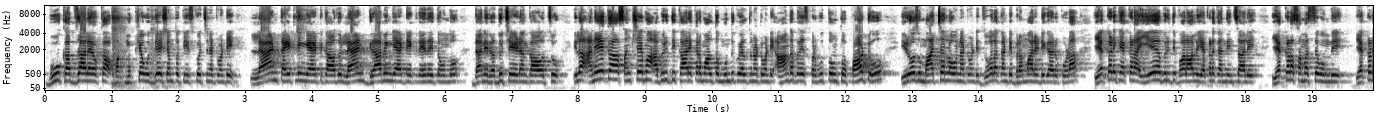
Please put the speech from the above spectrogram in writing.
భూ కబ్జాల యొక్క ముఖ్య ఉద్దేశంతో తీసుకొచ్చినటువంటి ల్యాండ్ టైటిలింగ్ యాక్ట్ కాదు ల్యాండ్ గ్రాబింగ్ యాక్ట్ ఏదైతే ఉందో దాన్ని రద్దు చేయడం కావచ్చు. ఇలా అనేక సంక్షేమ అభివృద్ధి కార్యక్రమాలతో ముందుకు వెళ్తున్నటువంటి ఆంధ్రప్రదేశ్ ప్రభుత్వంతో పాటు ఈరోజు మాచర్లో ఉన్నటువంటి జోలకంటి బ్రహ్మారెడ్డి గారు కూడా ఎక్కడికెక్కడ ఏ అభివృద్ధి ఫలాలు ఎక్కడికి అందించాలి ఎక్కడ సమస్య ఉంది ఎక్కడ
